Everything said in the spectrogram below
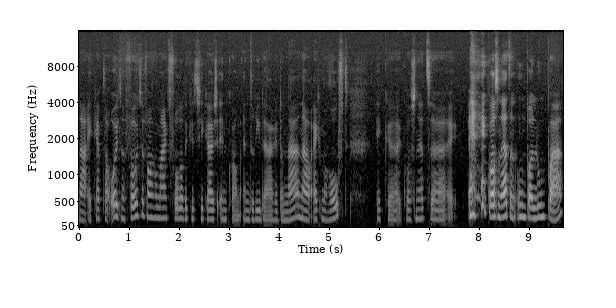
nou, ik heb daar ooit een foto van gemaakt voordat ik het ziekenhuis inkwam. En drie dagen daarna, nou echt mijn hoofd. Ik, uh, ik, was, net, uh, ik was net een Oompa Loompa.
